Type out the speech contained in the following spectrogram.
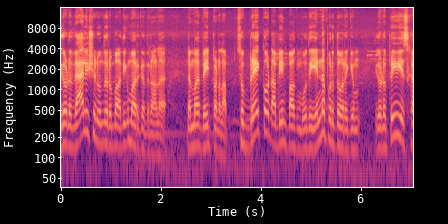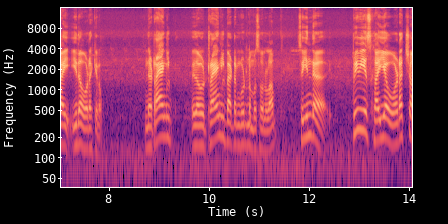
இதோட வேல்யூஷன் வந்து ரொம்ப அதிகமாக இருக்கிறதுனால நம்ம வெயிட் பண்ணலாம். ஸோ பிரேக் அவுட் அப்படின்னு பார்க்கும்போது என்னை பொறுத்த வரைக்கும் இதோட ப்ரீவியஸ் ஹை இதை உடைக்கணும். இந்த ட்ரையாங்கிள் இதோட ட்ரையாங்கிள் பேட்டர்ன் கூட நம்ம சொல்லலாம். ஸோ இந்த ப்ரீவியஸ் ஹையை உடைச்சா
